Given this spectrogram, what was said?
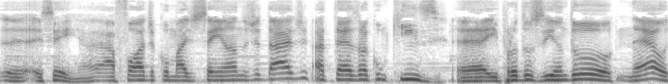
eh, sim, a Ford com mais de 100 anos de idade, a Tesla com 15. eh, e produzindo, né, o,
